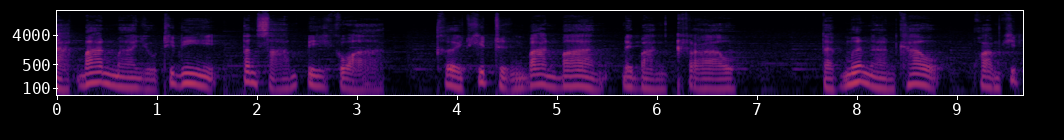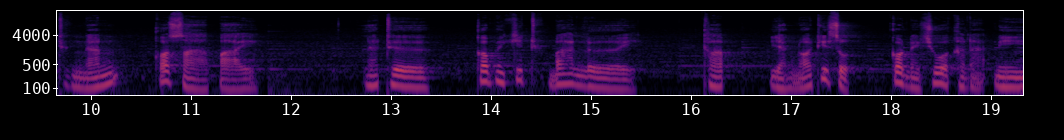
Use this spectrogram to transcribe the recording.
จากบ้านมาอยู่ที่นี่ตั้งสามปีกว่า เคยคิดถึงบ้านบ้างในบางคราว แต่เมื่อนานเข้าความคิดถึงนั้นก็สาไป และเธอก็ไม่คิดถึงบ้านเลย ครับอย่างน้อยที่สุดก็ในชั่วขณะนี้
